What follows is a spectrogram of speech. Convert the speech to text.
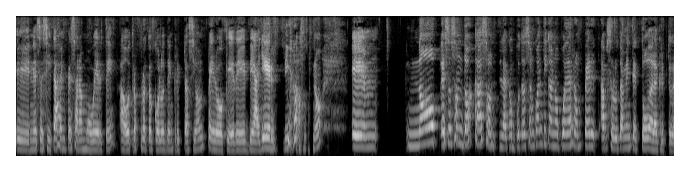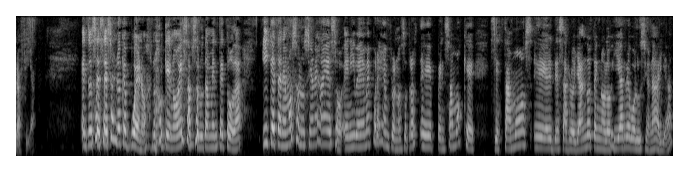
eh, necesitas empezar a moverte a otros protocolos de encriptación, pero que de, ayer, digamos, ¿no? Em, no, esos son dos casos. La computación cuántica no puede romper absolutamente toda la criptografía. Entonces, eso es lo que es bueno, ¿no? que no es absolutamente toda y que tenemos soluciones a eso. En IBM, por ejemplo, nosotros eh, pensamos que si estamos eh, desarrollando tecnología revolucionaria,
